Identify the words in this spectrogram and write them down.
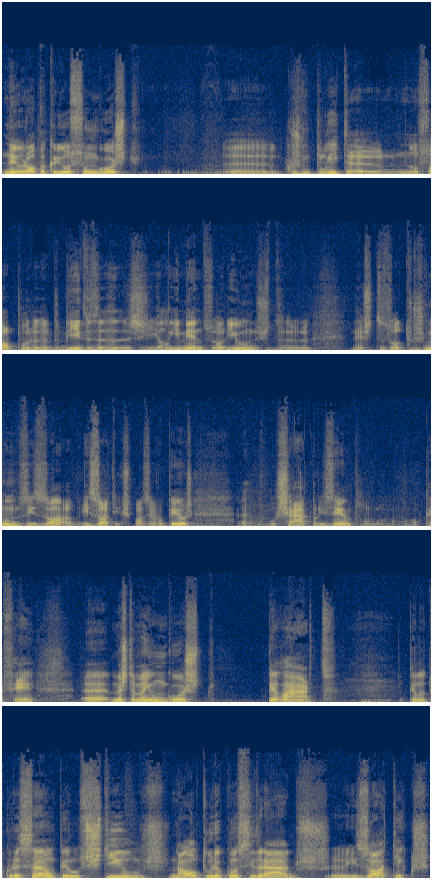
na Europa criou-se um gosto cosmopolita, não só por bebidas e alimentos oriundos de, destes outros mundos exó exóticos para os europeus, o chá, por exemplo, o café, mas também um gosto pela arte pela decoração, pelos estilos, na altura considerados uh, exóticos.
